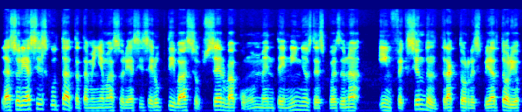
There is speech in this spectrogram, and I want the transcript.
La psoriasis cutata, también llamada psoriasis eruptiva, se observa comúnmente en niños después de una infección del tracto respiratorio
